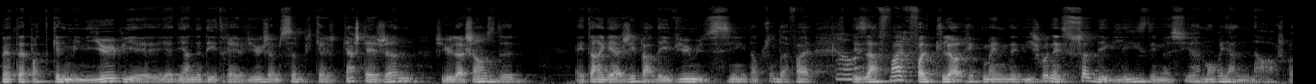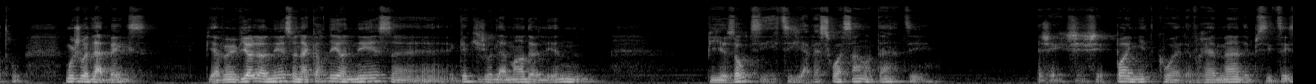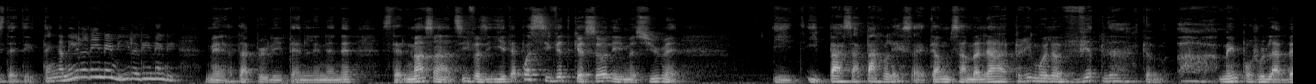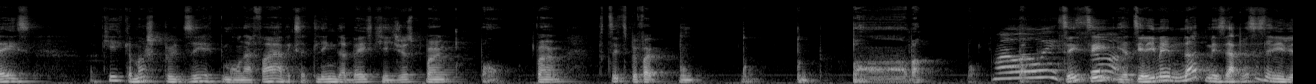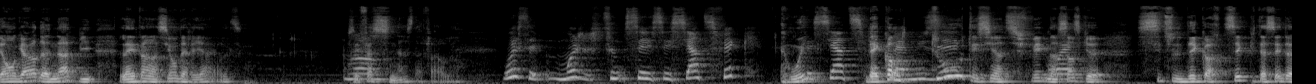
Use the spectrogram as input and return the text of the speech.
n'importe quel milieu, puis euh, il y en a des très vieux, j'aime ça. Puis quand, quand j'étais jeune, j'ai eu la chance de être engagé par des vieux musiciens dans toutes sortes d'affaires. Ah ouais? Des affaires folkloriques, même. Ils jouaient dans les sols d'église, des messieurs à Montréal-Nord, je sais pas trop. Moi, je jouais de la basse. Puis il y avait un violoniste, un accordéoniste, un gars qui jouait de la mandoline. Puis eux autres, ils, ils avaient 60 ans, tu sais. J'ai- pogné de quoi, vraiment. Depuis, tu sais, c'était... Mais attends un peu, les C'était tellement senti. Il, faisait- il était pas si vite que ça, les messieurs, mais il, il passe, ça parlait. Ça, comme, ça me l'a appris, moi, là, vite, là. Comme, ah, même pour jouer de la bass. OK, comment je peux dire mon affaire avec cette ligne de bass qui est juste... Pum, pum, pum. Tu sais, tu peux faire... Pum, pum, pum, pum, pum, Ouais, ouais, ouais, Tu sais, tu il y a- les mêmes notes, mais après ça, c'est les longueurs de notes puis l'intention derrière. tu. C'est Wow. fascinant, cette affaire-là. Oui, c'est moi, je- c'est c'est scientifique. Oui. C'est scientifique. Ben, comme la musique. tout est scientifique, dans le sens que si tu le décortiques puis tu essaies de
